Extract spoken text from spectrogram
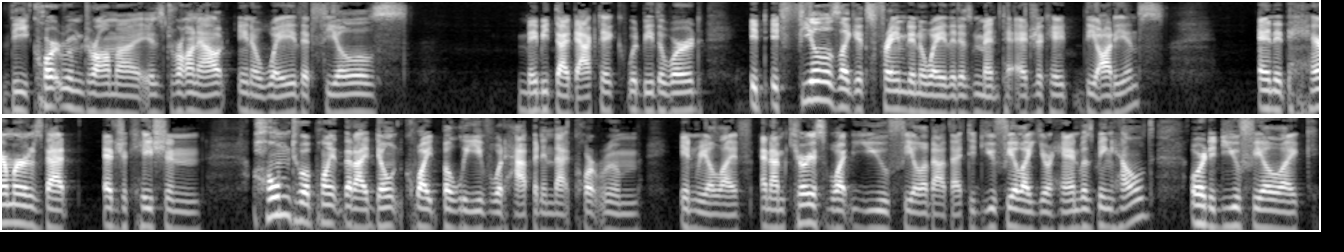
the courtroom drama is drawn out in a way that feels maybe didactic would be the word. It it feels like it's framed in a way that is meant to educate the audience, and it hammers that education home to a point that I don't quite believe would happen in that courtroom in real life. And I'm curious what you feel about that. Did you feel like your hand was being held, or did you feel like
